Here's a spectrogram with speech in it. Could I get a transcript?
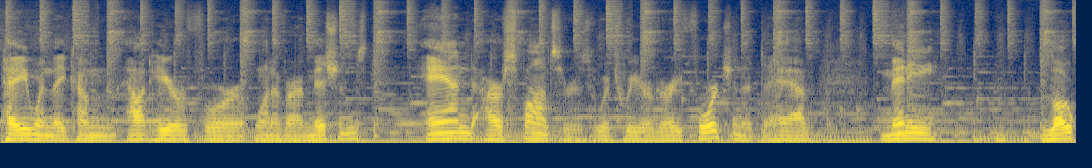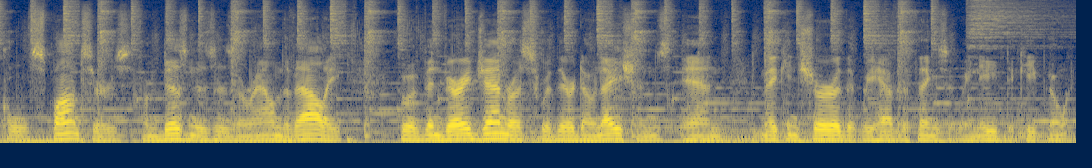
pay when they come out here for one of our missions and our sponsors, which we are very fortunate to have many local sponsors from businesses around the valley who have been very generous with their donations and making sure that we have the things that we need to keep going.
